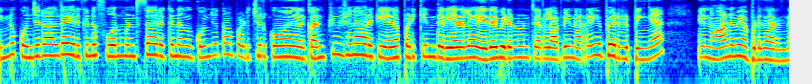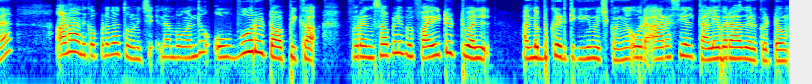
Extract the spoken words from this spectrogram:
இன்னும் கொஞ்ச நாள் தான் இருக்குன்னு ஃபோர் மந்த்ஸ் தான் இருக்குது நாங்கள் கொஞ்சம் தான் படிச்சிருக்கோம். எங்களுக்கு கன்ஃபியூஷனாக இருக்குது எதை படிக்கணும்னு தெரியல எதை விடணும்னு தெரியல அப்படின்னு நிறைய பேர் இருப்பீங்க. ஏன் நானுமே அப்படி தான் இருந்தேன். ஆனால் அதுக்கப்புறம் தான் தோணுச்சு. நம்ம வந்து ஒவ்வொரு டாப்பிக்காக ஃபார் எக்ஸாம்பிள் இப்போ ஃபைவ் டு டுவெல் அந்த புக் எடுத்துக்கிட்டிங்கன்னு வச்சுக்கோங்க. ஒரு அரசியல் தலைவராக இருக்கட்டும்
